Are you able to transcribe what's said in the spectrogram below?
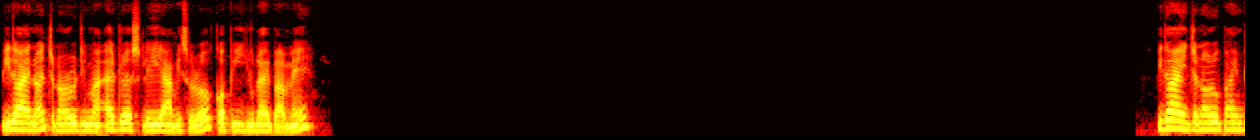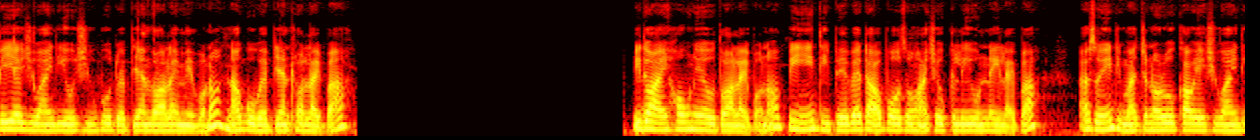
ပြီးတော့ရင်တော့ကျွန်တော်တို့ဒီမှာ address လေးရပြီဆိုတော့ copy ယူလိုက်ပါမယ် ပြီးတော့ရင်ကျွန်တော်တို့ဘိုင်ပေးရဲ့ UID ကိုယူဖို့အတွက်ပြန်သွားလိုက်မယ်ပေါ့နော်နောက်ကိုပဲပြန်ထွက်လိုက်ပါပြီးတော့ရင် home ထဲကိုသွားလိုက်ပေါ့နော်ပြီးရင်ဒီဘယ်ဘက်တောက်အပေါ်ဆုံးအရုပ်ကလေးကိုနှိပ်လိုက်ပါအဲဆိုရင်ဒီမှာကျွန်တော်တို့ကောက်ရဲ့ UID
